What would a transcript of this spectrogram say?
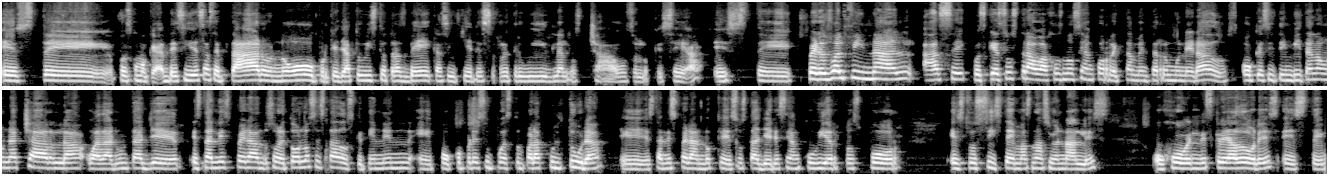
este, pues como que decides aceptar o no, porque ya tuviste otras becas y quieres retribuirle a los chavos o lo que sea, este, pero eso al final hace pues que esos trabajos no sean correctamente remunerados o que si te invitan a una charla o a dar un taller, están esperando, sobre todo los estados que tienen eh, poco presupuesto para cultura, eh, están esperando que esos talleres sean cubiertos por estos sistemas nacionales o jóvenes creadores, este,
